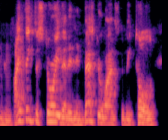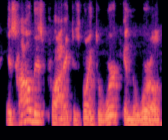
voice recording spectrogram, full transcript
Mm-hmm. I think the story that an investor wants to be told is how this product is going to work in the world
